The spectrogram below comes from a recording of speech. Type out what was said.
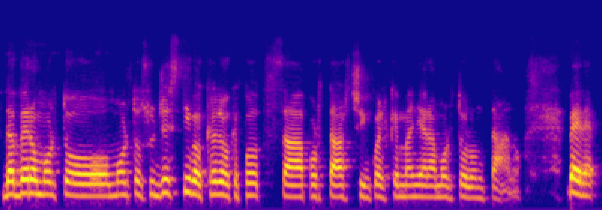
davvero molto, molto suggestivo e credo che possa portare portarci in qualche maniera molto lontano. Bene,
